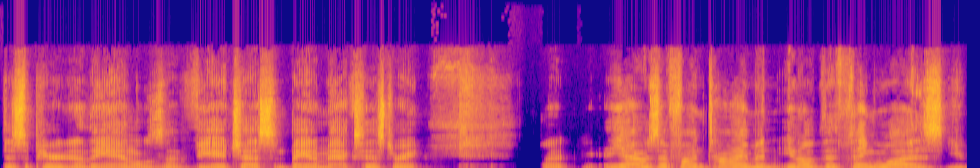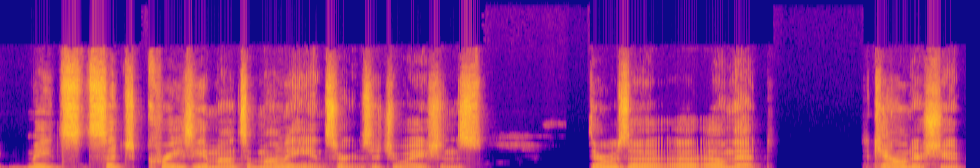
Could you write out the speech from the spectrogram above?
disappeared into the annals of VHS and Betamax history. But yeah, it was a fun time, and you know the thing was, you made such crazy amounts of money in certain situations. There was a, a on that calendar shoot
